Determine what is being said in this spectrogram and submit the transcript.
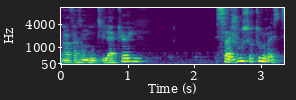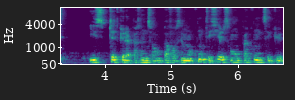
dans la façon dont il accueille. Ça joue sur tout le reste. Peut-être que la personne ne se rend pas forcément compte, et si elle ne s'en rend pas compte, c'est que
